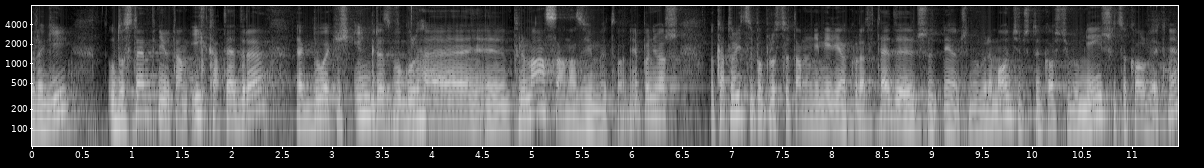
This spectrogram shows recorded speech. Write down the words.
e, Rygi udostępnił tam ich katedrę, jak był jakiś ingres w ogóle e, prymasa, nazwijmy to, nie? Ponieważ no, katolicy po prostu tam nie mieli akurat wtedy, czy nie wiem, czy był w remoncie, czy ten kościół był mniejszy, cokolwiek, nie?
